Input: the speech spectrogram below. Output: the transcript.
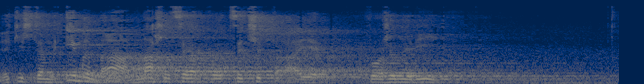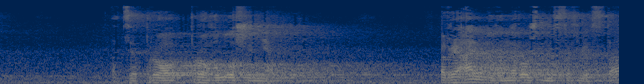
Якісь там імена, наша церква це читає кожен рік. А це про проголошення реального народження Христа,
